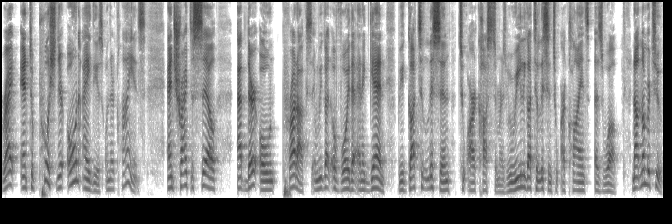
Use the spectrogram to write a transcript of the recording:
right? And to push their own ideas on their clients and try to sell at their own products. And we got to avoid that. And again, we got to listen to our customers. We really got to listen to our clients as well. Now, number two,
